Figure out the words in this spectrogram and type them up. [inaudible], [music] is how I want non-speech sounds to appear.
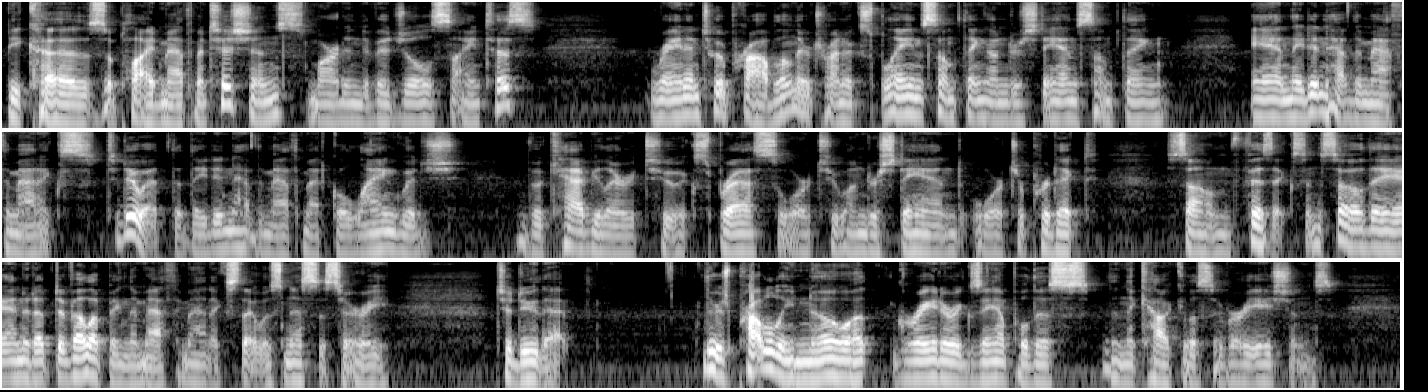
because applied mathematicians, smart individuals, scientists, ran into a problem. They're trying to explain something, understand something, and they didn't have the mathematics to do it, that they didn't have the mathematical language vocabulary to express or to understand or to predict some physics. And so they ended up developing the mathematics that was necessary to do that there's probably no uh, greater example this than the calculus of variations.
